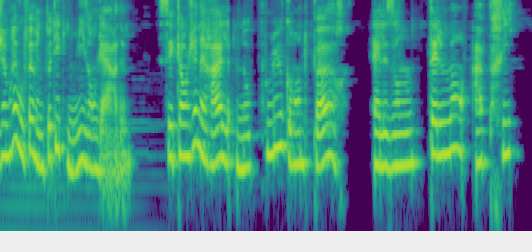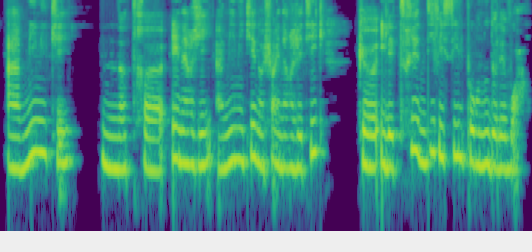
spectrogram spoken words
J'aimerais vous faire une petite mise en garde. C'est qu'en général, nos plus grandes peurs, elles ont tellement appris à mimiquer notre euh, énergie, à mimiquer nos champs énergétiques, qu'il est très difficile pour nous de les voir.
